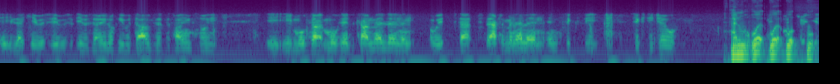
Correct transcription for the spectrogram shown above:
he like he was he was he was very lucky with dogs at the time, so he he, he moved out moved into Clonmel and we start, started Minella in, in 60, 62. And w- w- w-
